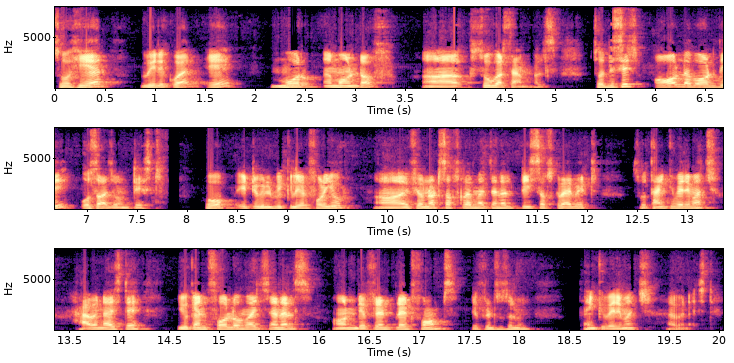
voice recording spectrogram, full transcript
So here we require a more amount of uh, sugar samples. So this is all about the osazone test. Hope it will be clear for you. Uh, if you have not subscribed my channel please subscribe it so thank you very much. Have a nice day. You can follow my channels on different platforms different social media. Thank you very much. Have a nice day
